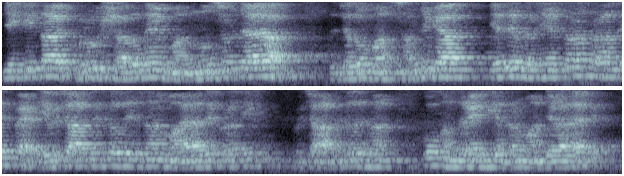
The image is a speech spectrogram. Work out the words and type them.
ਕੀ ਕੀਤਾ ਗੁਰੂ ਸ਼ਬਦ ਨੇ ਮਨ ਨੂੰ ਸਮਝਾਇਆ, ਤੇ ਜਦੋਂ ਮਨ ਸਮਝ ਗਿਆ, ਇਹਦੇ ਅੰਦਰ ਜਿਹੜੇ ਤਰ੍ਹਾਂ ਤਰ੍ਹਾਂ ਦੇ ਭੈੜੇ ਵਿਚਾਰ ਨਿਕਲਦੇ ਸਨ, ਮਾਇਆ ਦੇ ਪ੍ਰਤੀ ਵਿਚਾਰ ਨਿਕਲਦੇ ਸਨ, ਉਹ ਅੰਦਰੇ ਹੀ ਅੰਦਰ ਮਨ ਜਿਹੜਾ ਹੈ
